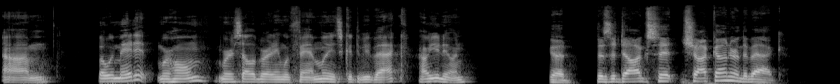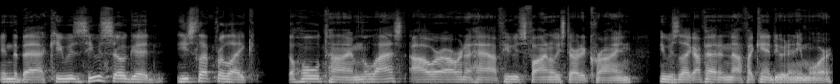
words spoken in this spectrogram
Um, but we made it. We're home. We're celebrating with family. It's good to be back. How are you doing? Good. Does the dog sit shotgun or in the back? In the back. He was he was so good. He slept for like the whole time. The last hour, hour and a half, he was finally started crying. He was like, "I've had enough. I can't do it anymore."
